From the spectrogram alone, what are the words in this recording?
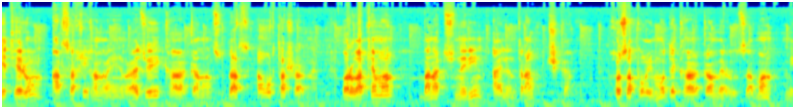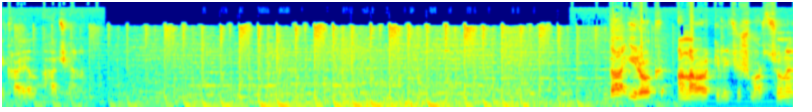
Եթերում Արցախի հանրային ռադիոյի քաղաքական անցուդարձ հաղորդաշարն է։ Օրվա թեման բանակցություններին այլընտրանք չկա։ Խոսափողի մոտ է քաղաքական վերլուծաբան Միքայել Հաջյանը։ Դա իրոք անարարկելի ճշմարտություն է,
